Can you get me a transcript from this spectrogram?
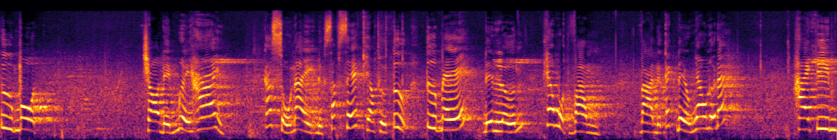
từ 1 cho đến 12. Các số này được sắp xếp theo thứ tự từ bé đến lớn theo một vòng và được cách đều nhau nữa đấy. Hai kim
